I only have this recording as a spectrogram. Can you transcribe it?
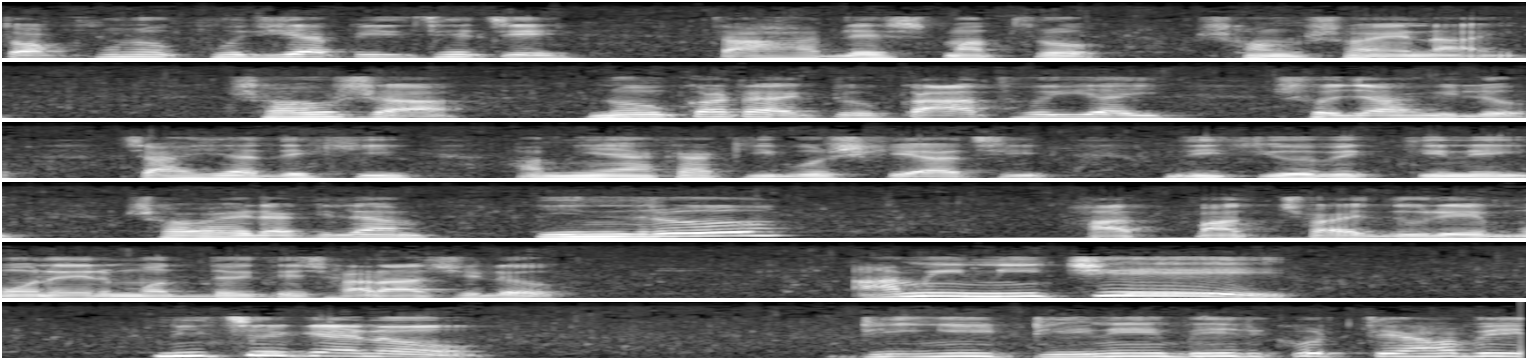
তখনও খুঁজিয়া পিছিয়েছে তাহার লেশমাত্র সংশয় নাই। সহসা নৌকাটা একটু কাত হইয়াই সোজা হইল। চাহিয়া দেখি আমি একাকী বসিয়া আছি, দ্বিতীয় ব্যক্তি নেই। সবাই ডাকিলাম, ইন্দ্র! হাত পাঁচ ছয় দূরে বনের মধ্য হইতে ছাড়া আসিল, আমি নিচে। নিচে কেন? ডিঙি টেনে বের করতে হবে,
